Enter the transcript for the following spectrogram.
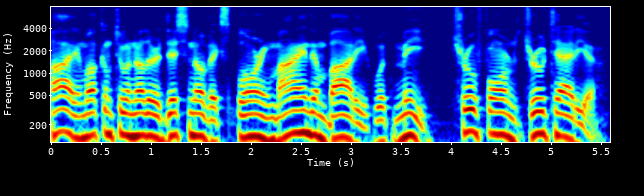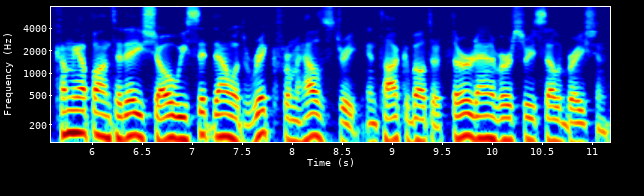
Hi, and welcome to another edition of Exploring Mind and Body with me, True Forms Drew Tadia. Coming up on today's show, we sit down with Rick from Health Street and talk about their third anniversary celebration.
